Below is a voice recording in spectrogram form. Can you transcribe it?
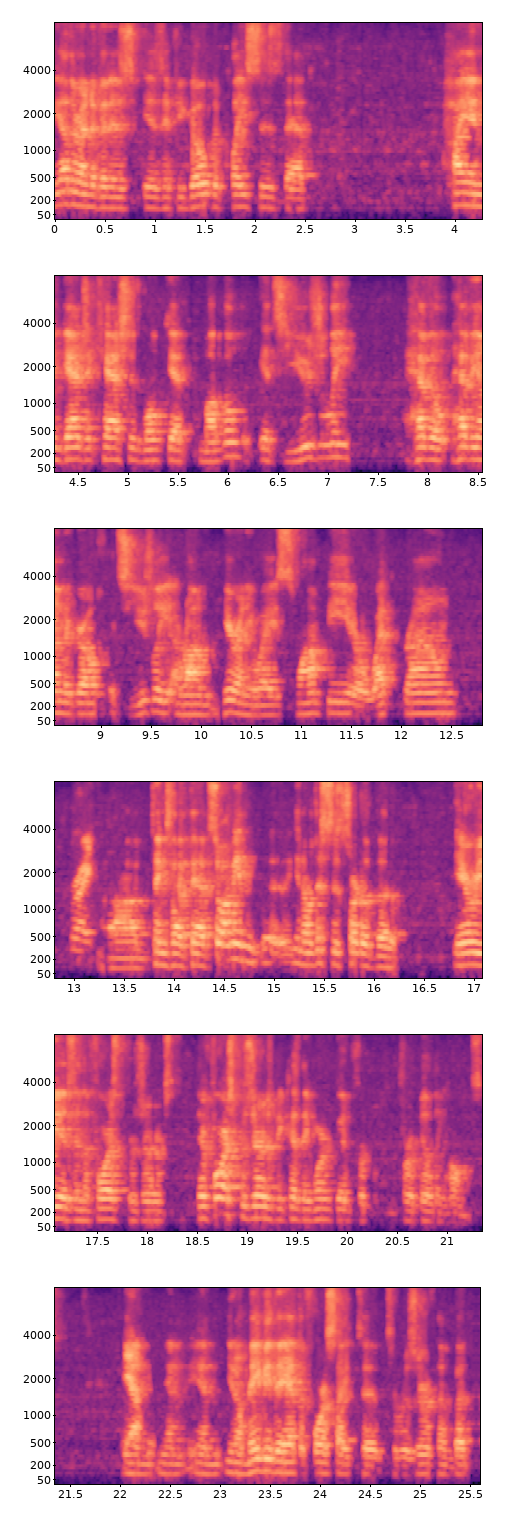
the other end of it is is if you go to places that high-end gadget caches won't get muggled. It's usually heavy heavy undergrowth. It's usually around here anyway swampy or wet ground Right. uh, things like that. So i mean uh, you know this is sort of the areas in the forest preserves. They're forest preserves because they weren't good for for building homes. Yeah. and, and, and you know maybe they had the foresight to, to reserve them but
